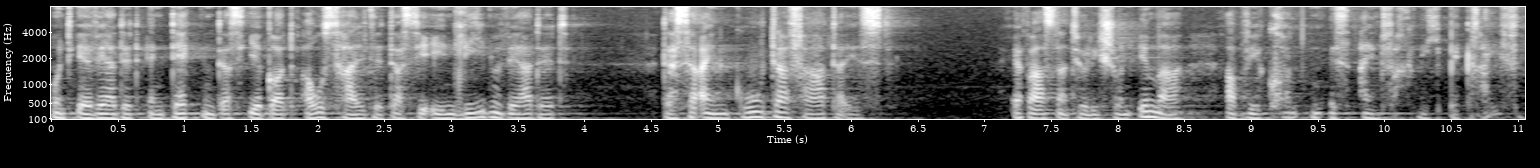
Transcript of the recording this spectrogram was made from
und ihr werdet entdecken, dass ihr Gott aushaltet, dass ihr ihn lieben werdet dass er ein guter Vater ist. Er war es natürlich schon immer, aber wir konnten es einfach nicht begreifen.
